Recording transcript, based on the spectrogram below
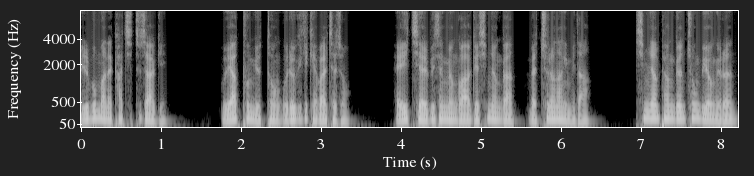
1분 만에 가치 투자하기. 의약품 유통 의료기기 개발 제조. HLB생명과학의 10년간 매출 현황입니다. 10년 평균 총 비용률은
